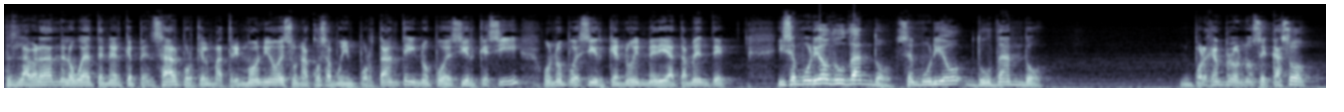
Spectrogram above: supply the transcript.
pues la verdad me lo voy a tener que pensar porque el matrimonio es una cosa muy importante y no puedo decir que sí o no puedo decir que no inmediatamente. Y se murió dudando, se murió dudando por ejemplo, no se casó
